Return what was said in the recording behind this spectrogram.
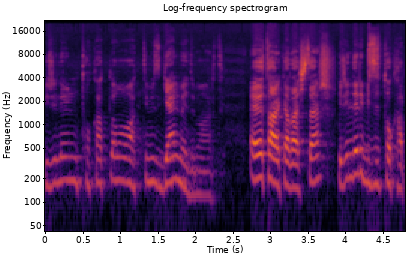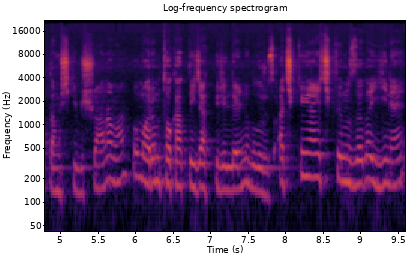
birilerini tokatlama vaktimiz gelmedi mi artık? Evet arkadaşlar, birileri bizi tokatlamış gibi şu an ama umarım tokatlayacak birilerini buluruz. Açık dünyaya çıktığımızda da yine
